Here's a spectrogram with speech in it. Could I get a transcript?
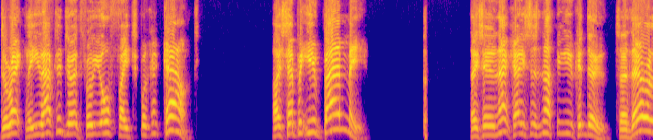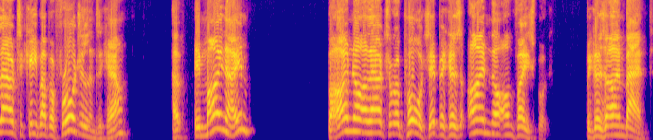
directly. You have to do it through your Facebook account. I said, but you've banned me. They said, in that case, there's nothing you can do. So they're allowed to keep up a fraudulent account uh, in my name, but I'm not allowed to report it because I'm not on Facebook because I'm banned.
